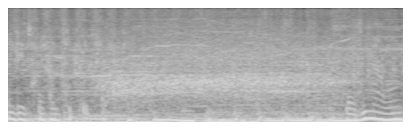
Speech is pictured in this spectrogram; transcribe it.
et détruire un petit peu. La vie Mahong,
